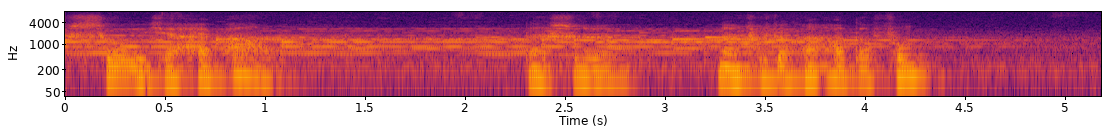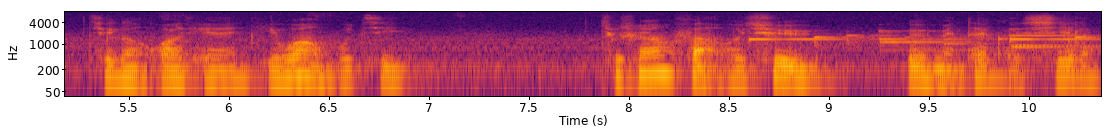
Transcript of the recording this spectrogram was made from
使我有些害怕了。但是那吹着很好的风，桔梗花田一望无际，就这样返回去，未免太可惜了。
